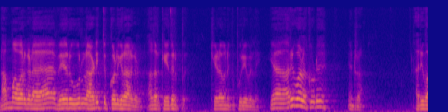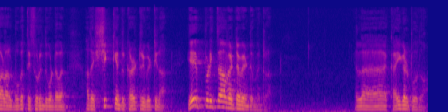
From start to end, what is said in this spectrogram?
நம்மவர்களை வேறு ஊரில் அடித்துக் கொள்கிறார்கள். அதற்கு எதிர்ப்பு. கிழவனுக்கு புரியவில்லை. ஏன்? அறிவாளை கொடு என்றான். அறிவாளால் முகத்தை சுரிந்து கொண்டவன் அதை ஷிக் என்று கழற்றி வெட்டினான். எப்படித்தான் வெட்ட வேண்டும்? என்றான். எல்லா கைகள் போதும்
